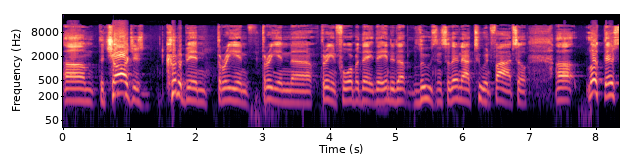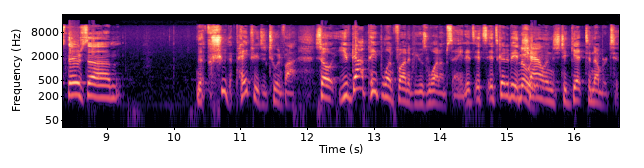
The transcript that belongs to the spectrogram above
Um, the Chargers could have been 3 and 3 and uh, 3 and 4, but they they ended up losing, so they're now 2 and 5. So uh, look, there's there's um, the, shoot, the Patriots are two and five. So you've got people in front of you, is what I'm saying. It's it's, it's going to be a No. challenge to get to number two.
